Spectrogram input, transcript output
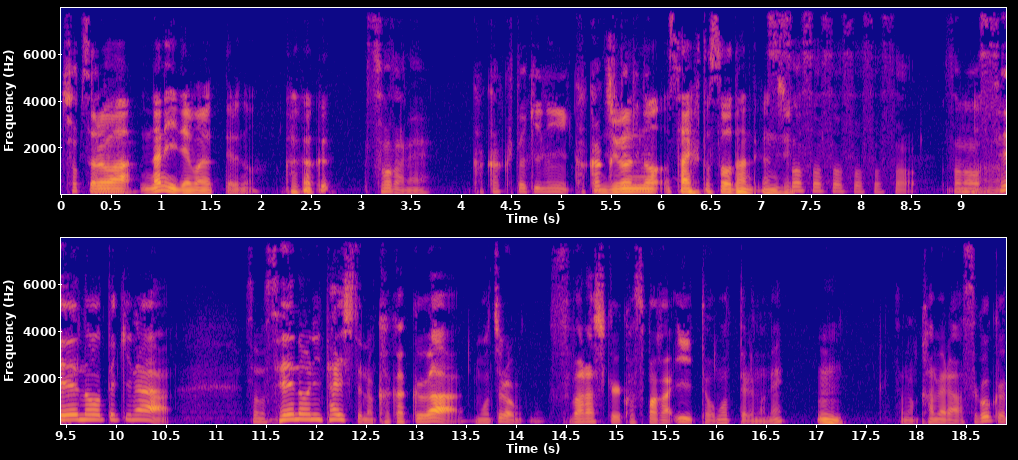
ちょっとね、それは何で迷ってるの？価格？そうだね。価格的に価格的自に分の財布と相談って感じ？そうそうそうそうそう。そうそあのー。性能的なその性能に対しての価格はもちろん素晴らしくコスパがいいと思ってるのね。うん。そのカメラすごく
